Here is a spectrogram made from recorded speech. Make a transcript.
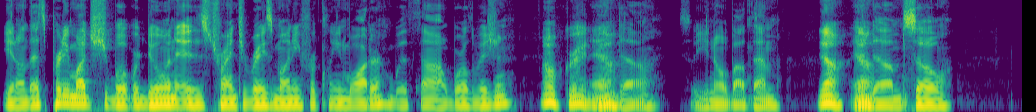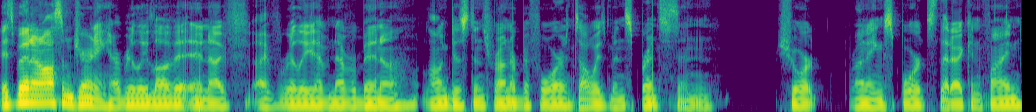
you know that's pretty much what we're doing is trying to raise money for clean water with uh, World Vision. Oh, great! And yeah. uh, so you know about them. Yeah, and yeah. um, so it's been an awesome journey. I really love it, and I've I've really have never been a long distance runner before. It's always been sprints and short running sports that I can find.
